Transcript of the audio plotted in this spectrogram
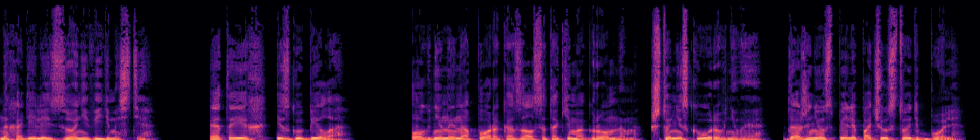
находились в зоне видимости. Это их изгубило. Огненный напор оказался таким огромным, что низкоуровневые даже не успели почувствовать боль,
